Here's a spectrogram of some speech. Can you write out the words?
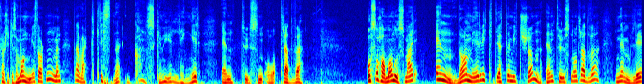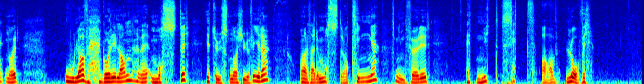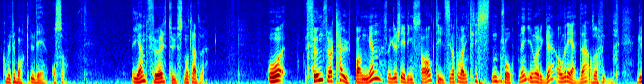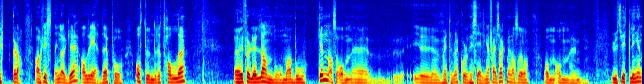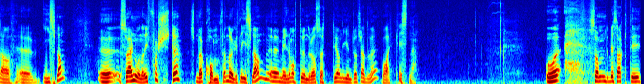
kanskje ikke så mange i starten, men det har vært kristne ganske mye lenger enn 1030. Og så har man noe som er enda mer viktig etter mitt skjønn enn 1030, nemlig når Olav går i land ved Moster i 1024. Og dette er det Mostratinget som innfører et nytt sett av lover. Kommer tilbake til det også igjen før 1030. Og funn fra Kaupangen som ligger i Skiringsdal, tilsier at det var en kristen befolkning i Norge allerede, altså grupper da, av kristne i Norge allerede på 800-tallet. Uh, eh, ifølge Landnåma-boken, altså om uh, hva heter det, kolonisering er feil sagt, men altså om, om uh, utviklingen av Island, så er noen av de første som da kom fra Norge til Island uh, mellom 870 og 930, var kristne. Og som det ble sagt i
